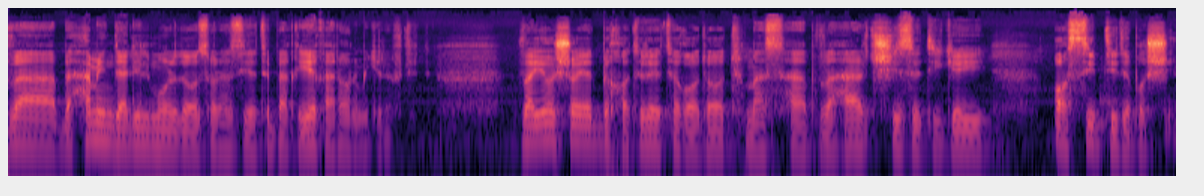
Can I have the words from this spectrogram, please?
و به همین دلیل مورد آزار اذیت بقیه قرار می گرفتید و یا شاید به خاطر اعتقادات، مذهب و هر چیز دیگه آسیب دیده باشین.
